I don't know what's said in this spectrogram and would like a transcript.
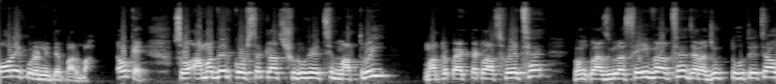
পরে করে নিতে পারবা। ওকে সো আমাদের কোর্সের ক্লাস শুরু হয়েছে মাত্রই মাত্র কয়েকটা ক্লাস হয়েছে এবং ক্লাসগুলো সেভ আছে। যারা যুক্ত হতে চাও,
